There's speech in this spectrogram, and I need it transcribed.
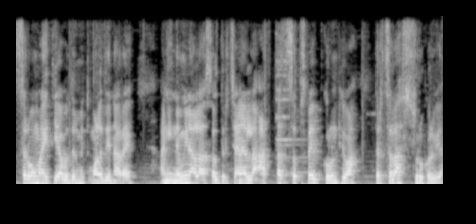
सर्व माहिती याबद्दल मी तुम्हाला देणार आहे. आणि नवीन आला असाल तर चॅनलला आत्ताच सबस्क्राईब करून ठेवा. तर चला सुरू करूया.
